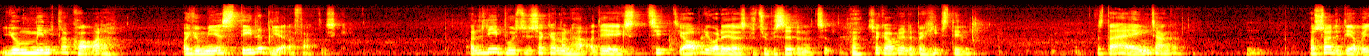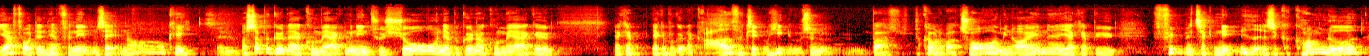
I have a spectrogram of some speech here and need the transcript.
jo mindre kommer der. Og jo mere stille bliver der faktisk. Og lige pludselig, så kan man have, og det er ikke tit, jeg oplever det, jeg skal typisk sidde der noget tid, så kan jeg opleve, at det bliver helt stille. Altså, der er ingen tanker. Og så er det der, hvor jeg får den her fornemmelse af, nå, okay. Og så begynder jeg at kunne mærke min intuition, jeg begynder at kunne mærke, jeg kan, jeg kan begynde at græde, for eksempel, helt sådan, bare, så kommer der bare tårer i mine øjne, jeg kan blive fyldt med taknemmelighed, altså kan komme noget,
